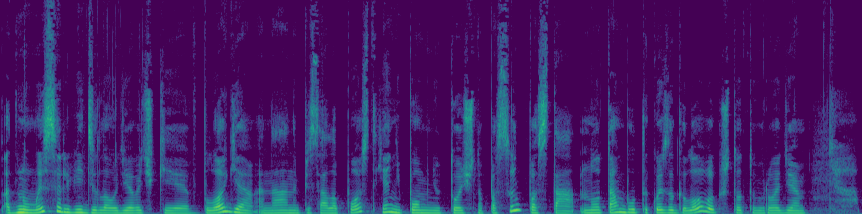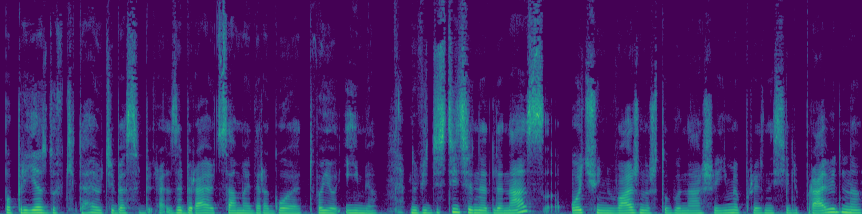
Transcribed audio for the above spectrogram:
Одну мысль видела у девочки в блоге, она написала пост, я не помню точно посыл поста, но там был такой заголовок, что-то вроде по приезду в Китай у тебя забирают самое дорогое твое имя. Но ведь действительно для нас очень важно, чтобы наше имя произносили правильно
